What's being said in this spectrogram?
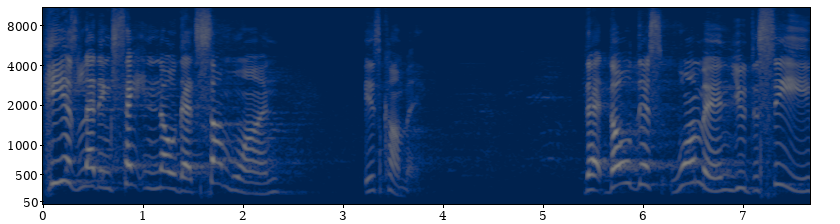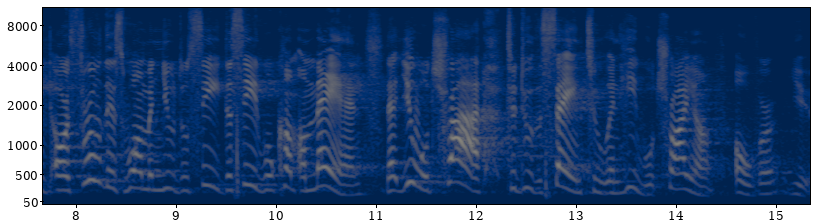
He is letting Satan know that someone is coming. That though this woman you deceived, or through this woman you deceived, deceived will come a man that you will try to do the same to, and he will triumph over you.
